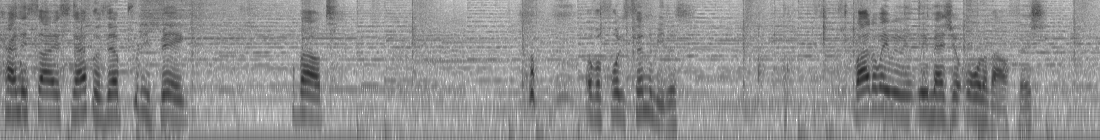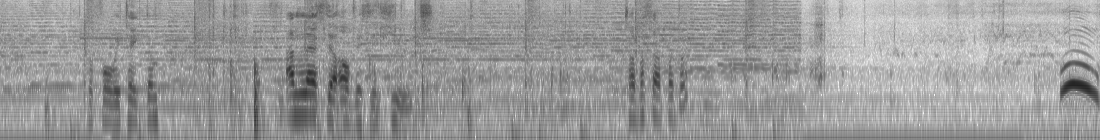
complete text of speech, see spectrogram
Handy sized snappers, they're pretty big. About over 40 centimeters. By the way, we, we measure all of our fish before we take them. Unless they're obviously huge. 잡았어 아빠도? 후!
